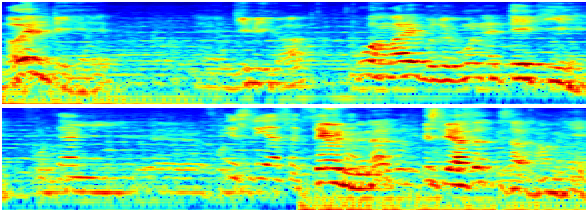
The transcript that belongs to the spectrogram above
لوئلٹی ہے جی بی کا وہ ہمارے بزرگوں نے طے کی ہے اس ریاست سیون میں نا اس ریاست کے ساتھ ہم ہیں۔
